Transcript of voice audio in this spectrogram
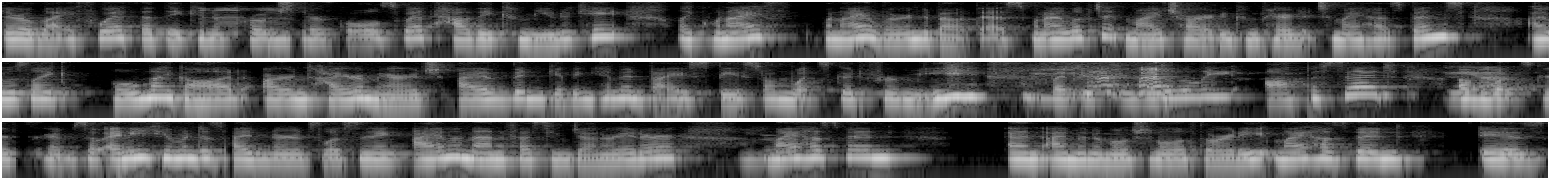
their life with that they can approach mm-hmm. their goals with how they communicate like when i when i learned about this when i looked at my chart and compared it to my husband's i was like oh my god our entire marriage i have been giving him advice based on what's good for me but it's literally opposite of yeah. what's good for him so any human design nerds listening i am a manifesting generator mm-hmm. my husband and i'm an emotional authority my husband is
